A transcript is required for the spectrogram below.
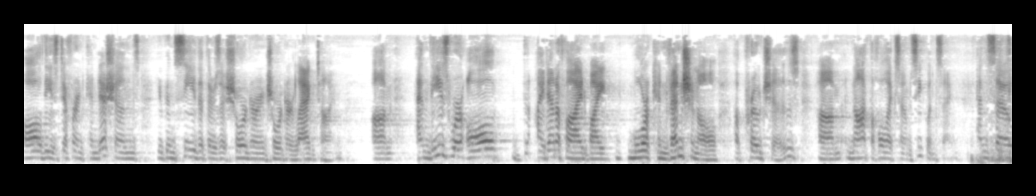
all these different conditions, you can see that there's a shorter and shorter lag time. Um, and these were all identified by more conventional approaches, um, not the whole exome sequencing. And so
